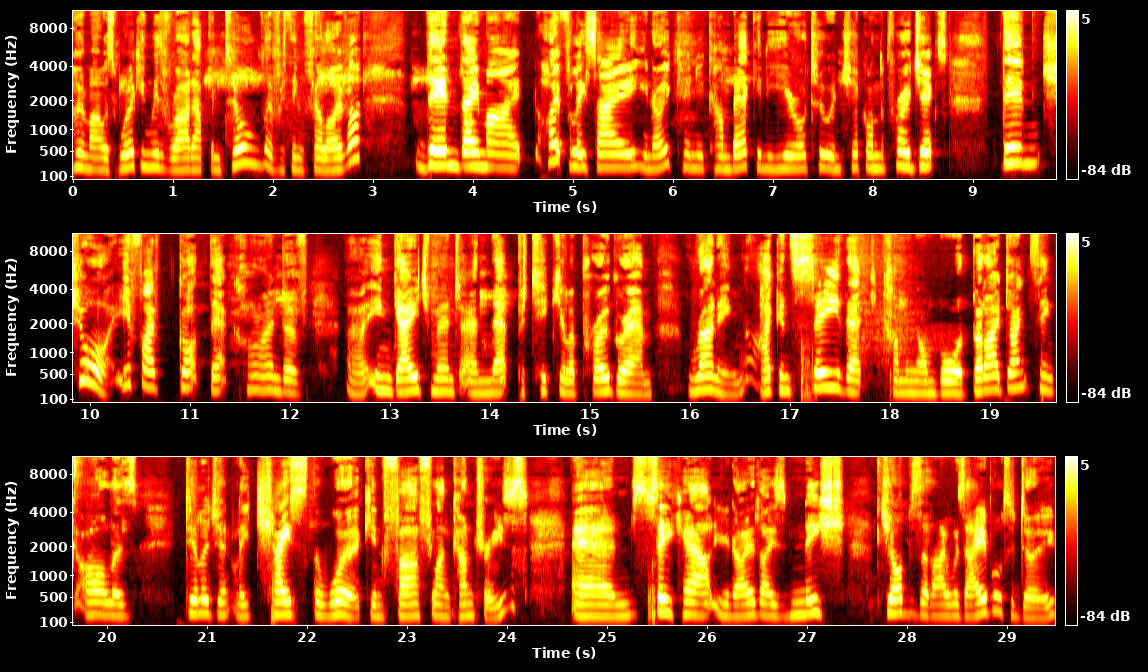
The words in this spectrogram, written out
whom I was working with right up until everything fell over, then they might hopefully say, you know, can you come back in a year or two and check on the projects? Then sure, if I've got that kind of uh, engagement and that particular program running, I can see that coming on board. But I don't think I'll as diligently chase the work in far flung countries and seek out, you know, those niche jobs that I was able to do,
